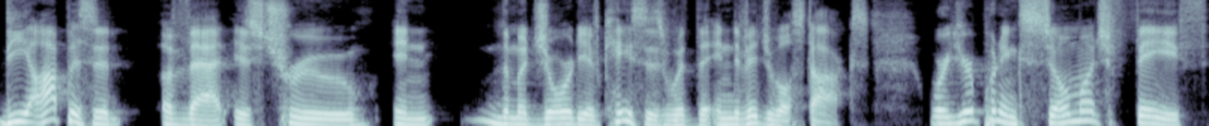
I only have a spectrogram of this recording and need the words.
The opposite of that is true in the majority of cases with the individual stocks, where you're putting so much faith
